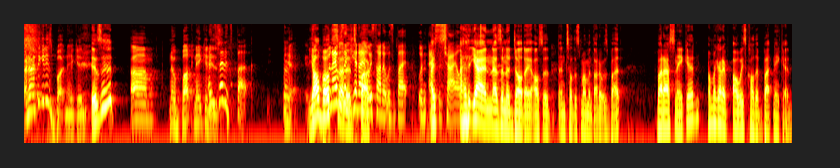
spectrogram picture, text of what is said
I know. I think it is butt naked. is it? Um, no, buck naked I is. said it's buck. Yeah. Y'all both when I said was a it's kid, buck. I always thought it was butt when I as a s- child. I- yeah, and as an adult, I also until this moment thought it was butt, butt ass naked. Oh my god, I've always called it butt naked.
